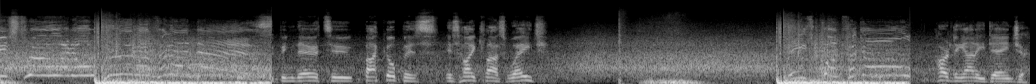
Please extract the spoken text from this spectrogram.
He's through and all Bruno Fernandes! Being there to back up his, his high-class wage. He's gone for goal! Hardly any danger.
